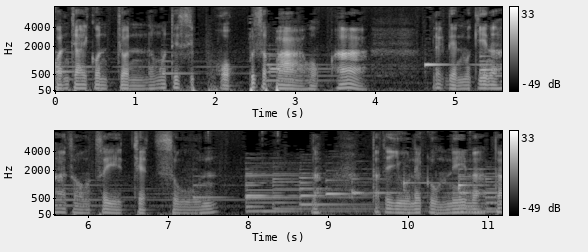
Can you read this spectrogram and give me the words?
ขวัญใจคนจนทั้งวันที่ 16 พฤษภา65เลขเด่นเมื่อกี้นะ5 2 4 7 0นย์นะถ้าจะอยู่ในกลุ่มนี้นะ ถ้า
